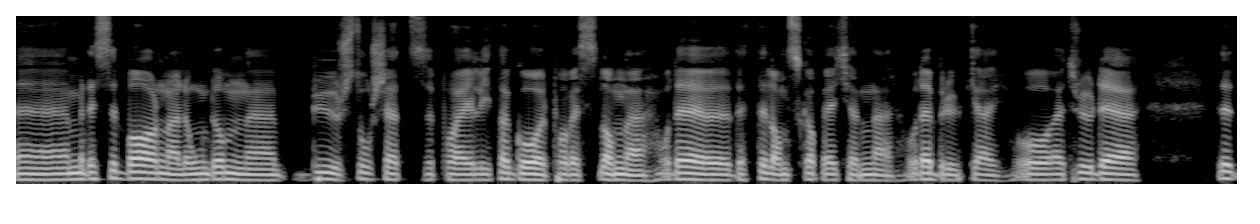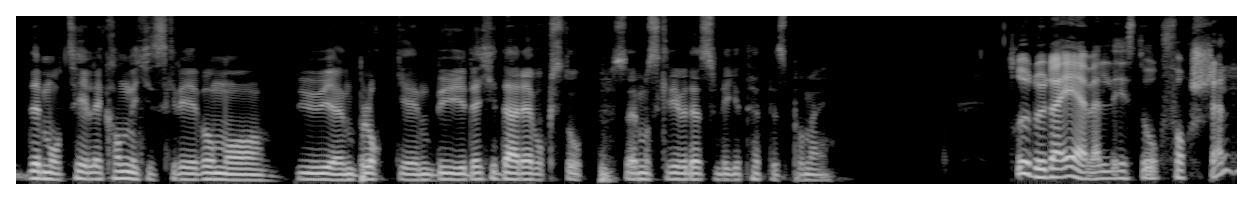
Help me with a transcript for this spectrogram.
Eh, men disse barna eller ungdommene bor stort sett på ei lita gård på Vestlandet. Og det er dette landskapet jeg kjenner, og det bruker jeg. Og jeg tror det, det, det, må til. Jeg kan ikke skrive om å bo i en blokk i en by. Det er ikke der jeg vokste opp, så jeg må skrive det som ligger tettest på meg. Tror du det er veldig stor forskjell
